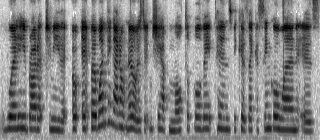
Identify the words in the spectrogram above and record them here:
what he brought up to me that oh, it, but one thing I don't know is didn't she have multiple vape pens? Because like a single one is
